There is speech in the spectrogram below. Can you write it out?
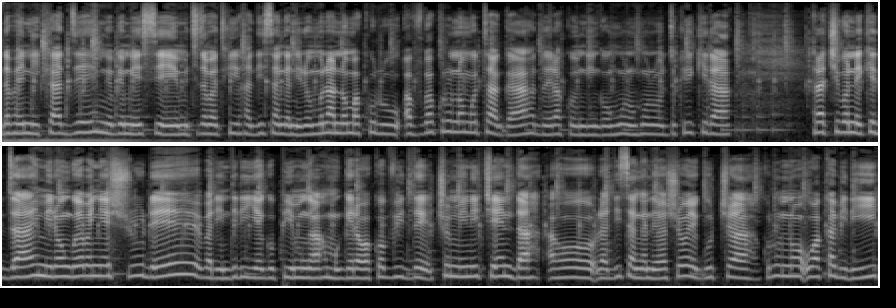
ndabaye nikaze mwebwe mwese mutiza amatwi kandi muri ano makuru avuga kuri uno mutaga duhera ku ngingo nkuru nkuru dukurikira haracibonekeza imirongo y'abanyeshuri barindiriye gupimwa umugera wa covid cumi n'icyenda aho radisanganiro bashoboye guca kuri uno wa kabiri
